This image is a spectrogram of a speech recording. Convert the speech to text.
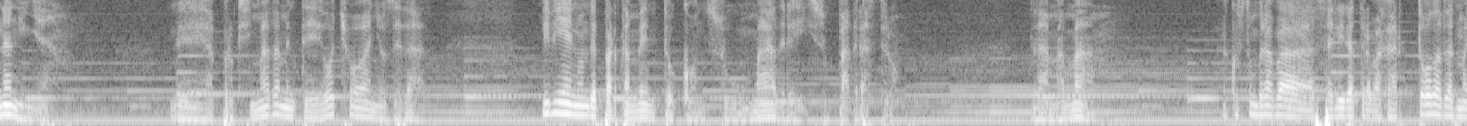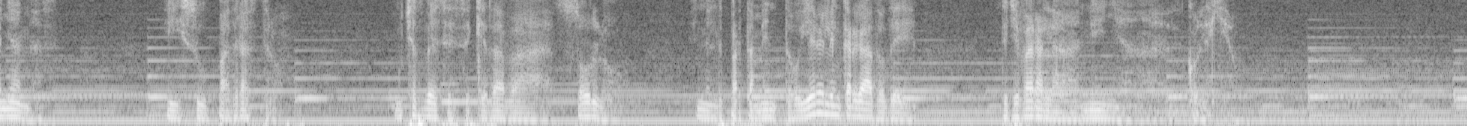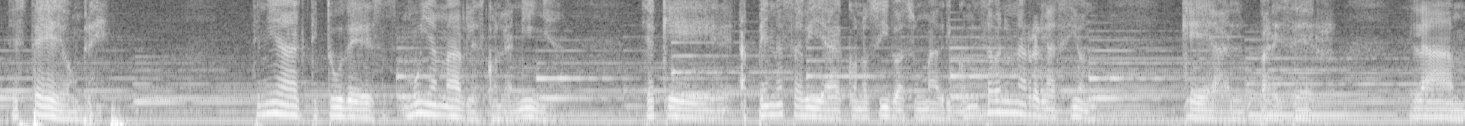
Una niña de aproximadamente 8 años de edad vivía en un departamento con su madre y su padrastro. La mamá acostumbraba a salir a trabajar todas las mañanas y su padrastro muchas veces se quedaba solo en el departamento y era el encargado de, de llevar a la niña al colegio. Este hombre tenía actitudes muy amables con la niña, ya que apenas había conocido a su madre y comenzaban una relación que al parecer la,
